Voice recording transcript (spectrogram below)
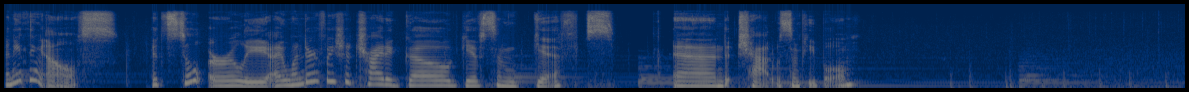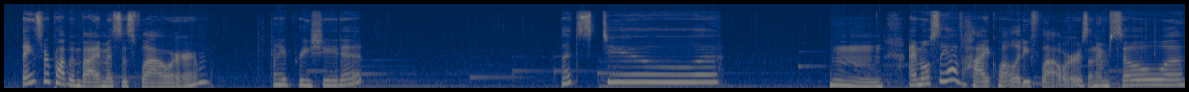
Anything else? It's still early. I wonder if we should try to go give some gifts and chat with some people. Thanks for popping by, Mrs. Flower. I appreciate it. Let's do... Hmm. I mostly have high quality flowers and I'm so...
